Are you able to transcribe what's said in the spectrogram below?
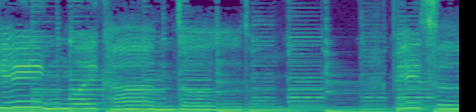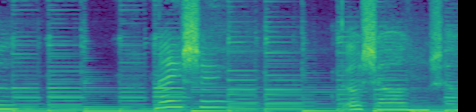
因为看得懂彼此内心的想象。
